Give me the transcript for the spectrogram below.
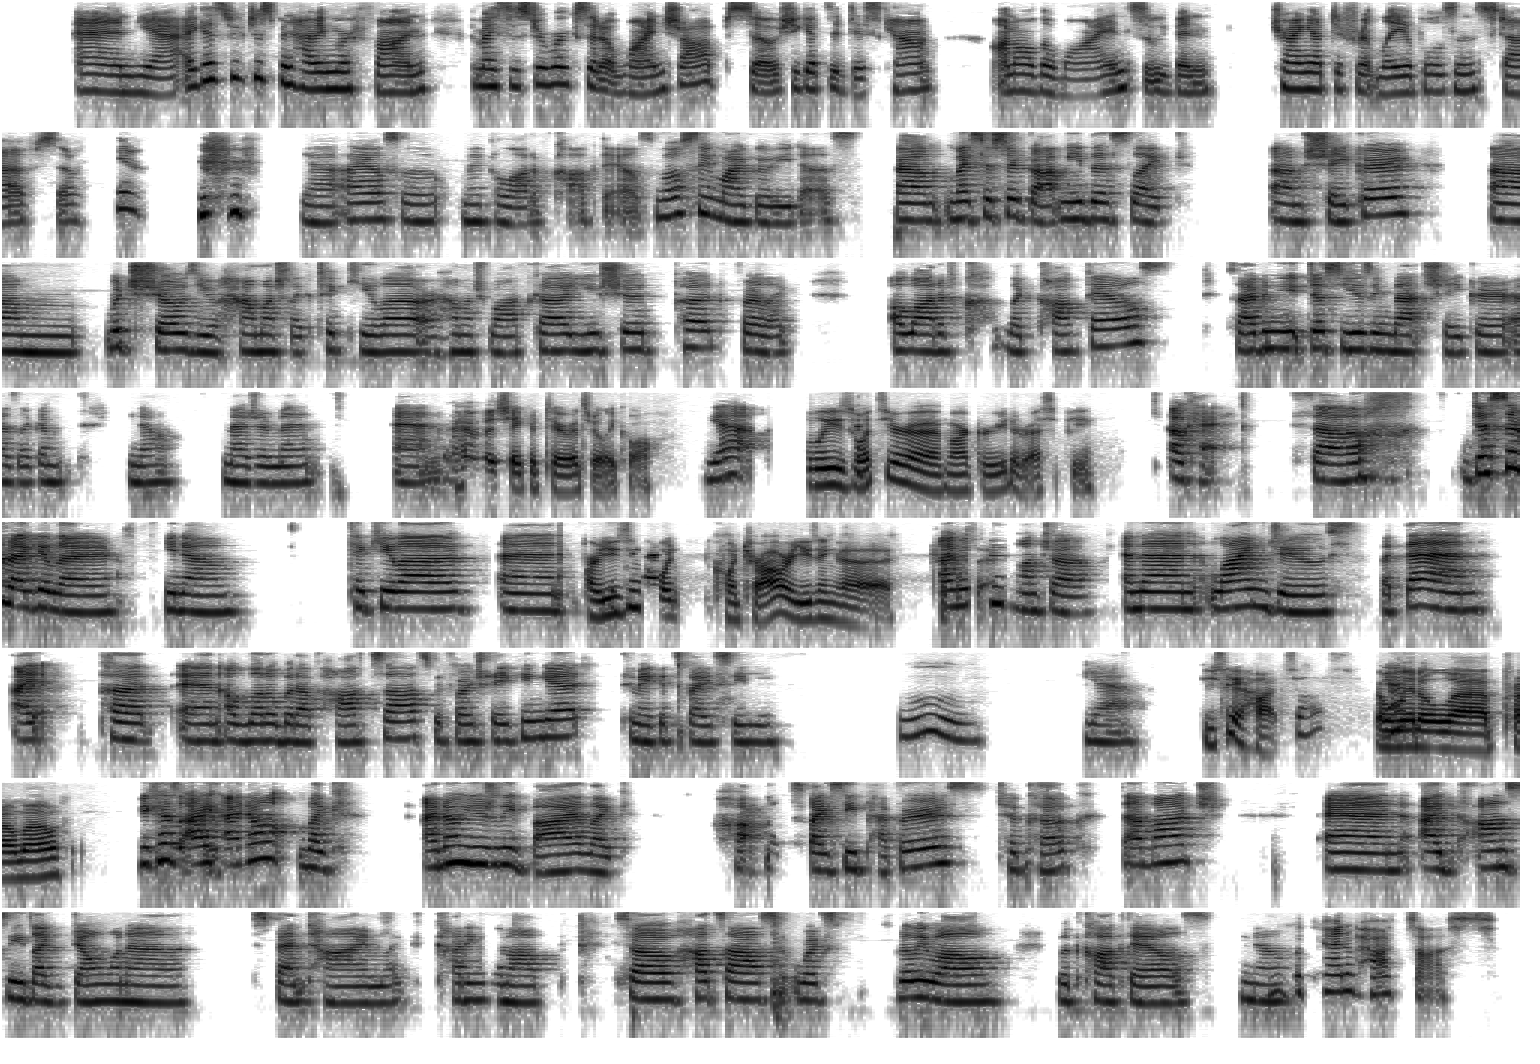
and yeah, I guess we've just been having more fun. And my sister works at a wine shop, so she gets a discount on all the wine. So we've been trying out different labels and stuff. So yeah. Yeah, I also make a lot of cocktails, mostly margaritas. Um, my sister got me this like um, shaker, um, which shows you how much like tequila or how much vodka you should put for like a lot of co- like cocktails. So I've been just using that shaker as like a you know measurement, and I have that shaker too. It's really cool. yeah, Louise, what's your uh, margarita recipe? Okay, so just a regular, you know, tequila, and Are you using Coin- Cointreau or using a I'm using Contra, and then lime juice. But then I put in a little bit of hot sauce before shaking it to make it spicy. Ooh. Yeah. Did you say hot sauce? A Yeah. little uh, promo. because I I don't like I don't usually buy like hot like spicy peppers to cook that much, and I honestly like don't want to spend time like cutting them up. So hot sauce works really well with cocktails, you know. What kind of hot sauce?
